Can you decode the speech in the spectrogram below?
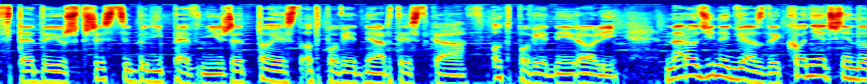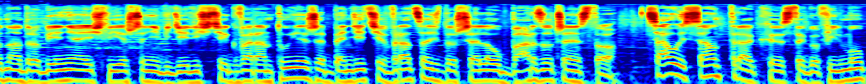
Wtedy już wszyscy byli pewni, że to jest odpowiednia artystka w odpowiedniej roli. Narodziny Gwiazdy koniecznie do nadrobienia, jeśli jeszcze nie widzieliście, gwarantuję, że będziecie wracać do Shallow bardzo często. Cały soundtrack z tego filmu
